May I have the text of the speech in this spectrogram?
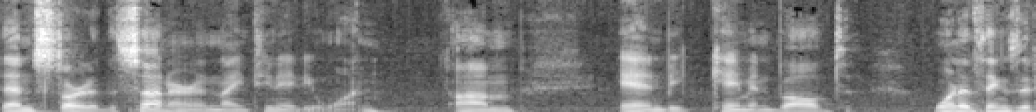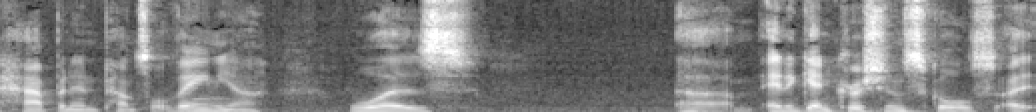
then started the center in 1981 um, and became involved, one of the things that happened in Pennsylvania was, um, and again, Christian schools, I,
